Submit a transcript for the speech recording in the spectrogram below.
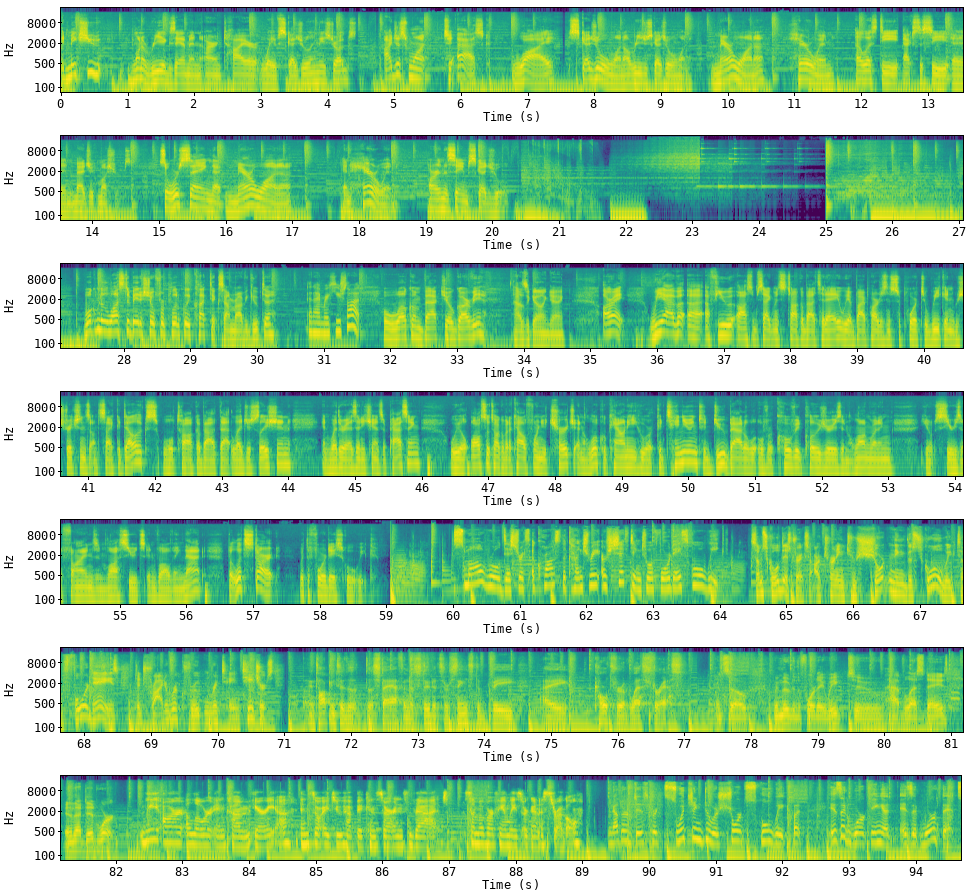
it makes you want to re examine our entire way of scheduling these drugs. I just want to ask why Schedule 1, I'll read you Schedule 1 marijuana, heroin, LSD, ecstasy, and magic mushrooms. So we're saying that marijuana and heroin are in the same schedule. Welcome to the Lost Debate, a show for political eclectics. I'm Ravi Gupta. And I'm Rikki Schlott. Well, welcome back, Joe Garvey. How's it going, gang? All right. We have a, a, few awesome segments to talk about today. We have bipartisan support to weaken restrictions on psychedelics. We'll talk about that legislation and whether it has any chance of passing. We'll also talk about a California church and a local county who are continuing to do battle over COVID closures and a long-running, you know, series of fines and lawsuits involving that. But let's start with the four-day school week. Small rural districts across the country are shifting to a four day school week. Some school districts are turning to shortening the school week to four days to try to recruit and retain teachers. In talking to the, the staff and the students, there seems to be a culture of less stress. And so we moved to the four day week to have less days, and that did work. We are a lower income area, and so I do have big concerns that some of our families are going to struggle. Another district switching to a short school week, but is it working? Is it worth it?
